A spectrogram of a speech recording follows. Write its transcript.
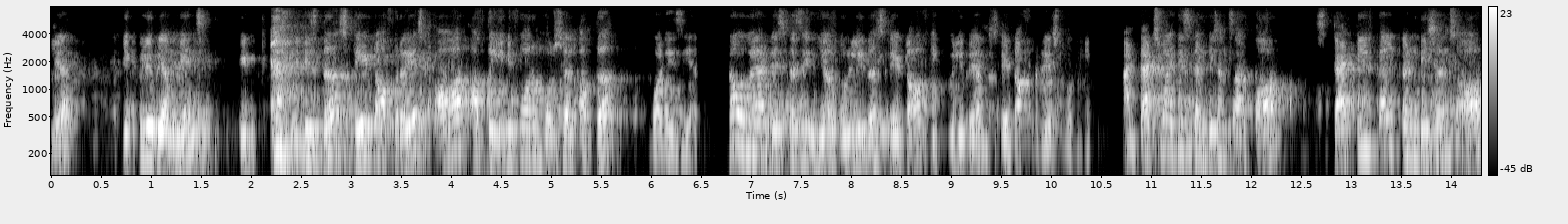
Clear? Equilibrium means it, it is the state of rest or of the uniform motion of the bodies here. Now we are discussing here only the state of equilibrium, state of rest only. And that's why these conditions are called statical conditions of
